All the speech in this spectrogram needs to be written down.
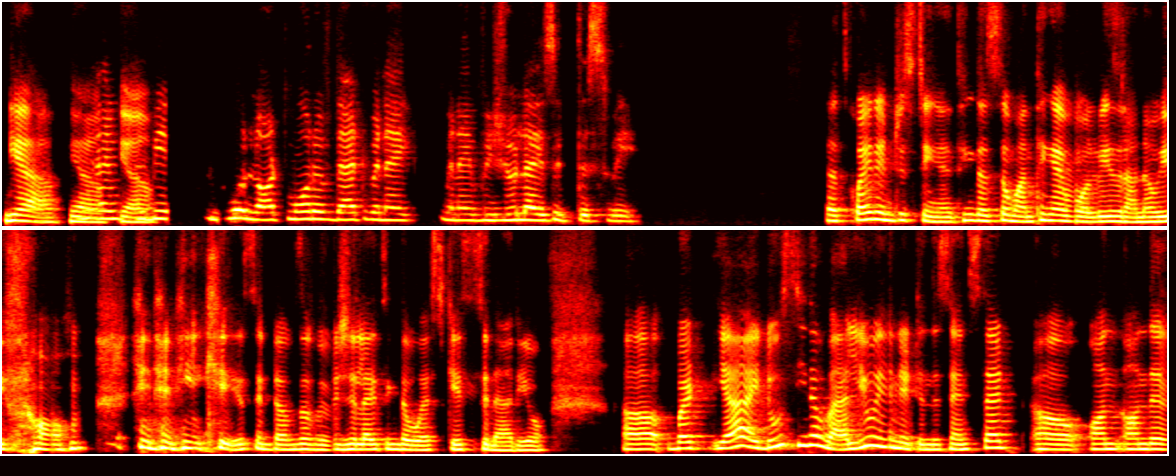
Yeah yeah and yeah. I'll be to do a lot more of that when i when i visualize it this way That's quite interesting. I think that's the one thing I've always run away from in any case in terms of visualizing the worst case scenario. Uh, but yeah, I do see the value in it in the sense that uh, on on the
